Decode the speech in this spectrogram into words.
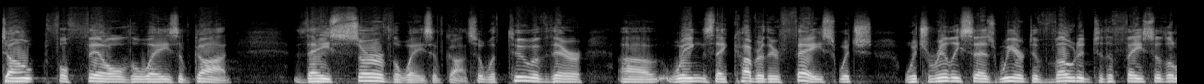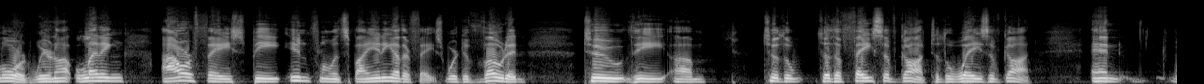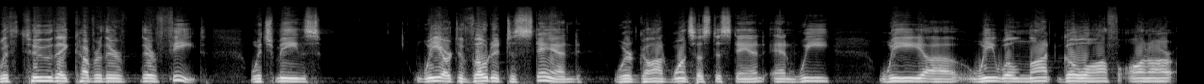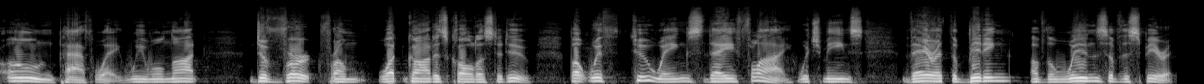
don't fulfill the ways of God. They serve the ways of God. So with two of their uh, wings, they cover their face, which, which really says we are devoted to the face of the Lord. We're not letting our face be influenced by any other face. We're devoted to the, um, to the, to the face of God, to the ways of God. And with two, they cover their, their feet, which means we are devoted to stand where God wants us to stand, and we we, uh, we will not go off on our own pathway. We will not divert from what God has called us to do. But with two wings, they fly, which means they're at the bidding of the winds of the Spirit.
